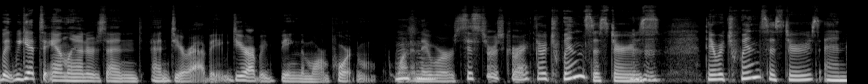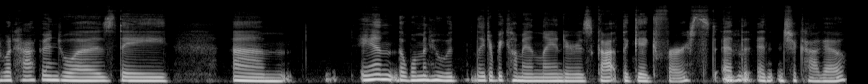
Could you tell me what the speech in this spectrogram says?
but we get to Ann Landers and and Dear Abby. Dear Abby being the more important one, Mm-hmm. and they were sisters, correct? They were twin sisters. Mm-hmm. They were twin sisters, and what happened was they, um, and the woman who would later become Ann Landers got the gig first at Mm-hmm. in Chicago,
